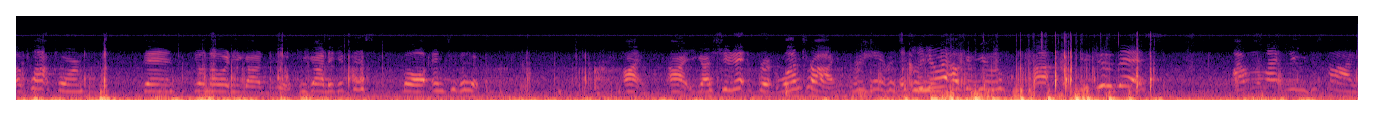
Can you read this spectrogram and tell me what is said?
a platform, then you'll know what you gotta do. You gotta get this ball into the hoop. Alright, alright, you gotta shoot it for one try. If you do it, I'll give you, uh, if you do this, I will let you decide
